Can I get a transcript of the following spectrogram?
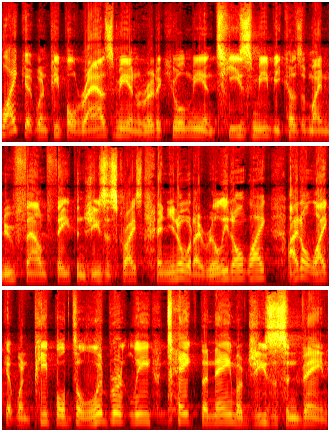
like it when people razz me and ridicule me and tease me because of my newfound faith in Jesus Christ. And you know what I really don't like? I don't like it when people deliberately take the name of Jesus in vain.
